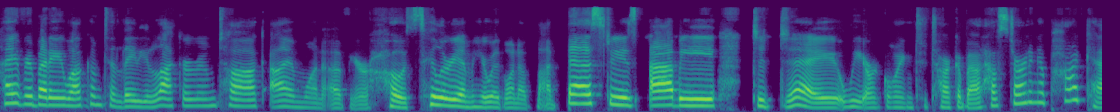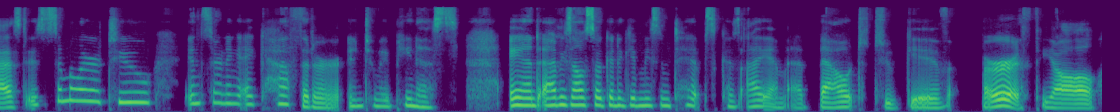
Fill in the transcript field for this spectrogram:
Hi, everybody. Welcome to Lady Locker Room Talk. I am one of your hosts, Hilary. I'm here with one of my besties, Abby. Today, we are going to talk about how starting a podcast is similar to inserting a catheter into a penis. And Abby's also going to give me some tips because I am about to give birth, y'all.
